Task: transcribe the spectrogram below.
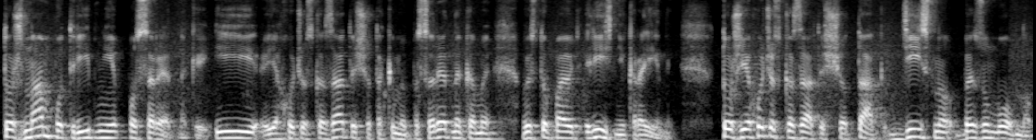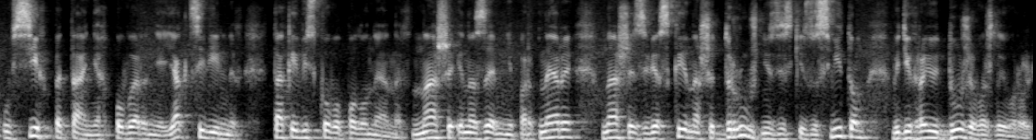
Тож нам потрібні посередники, і я хочу сказати, що такими посередниками виступають різні країни. Тож я хочу сказати, що так дійсно безумовно у всіх питаннях повернення як цивільних, так і військовополонених, наші іноземні партнери, наші зв'язки, наші дружні зв'язки з освітом відіграють дуже важливу роль.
